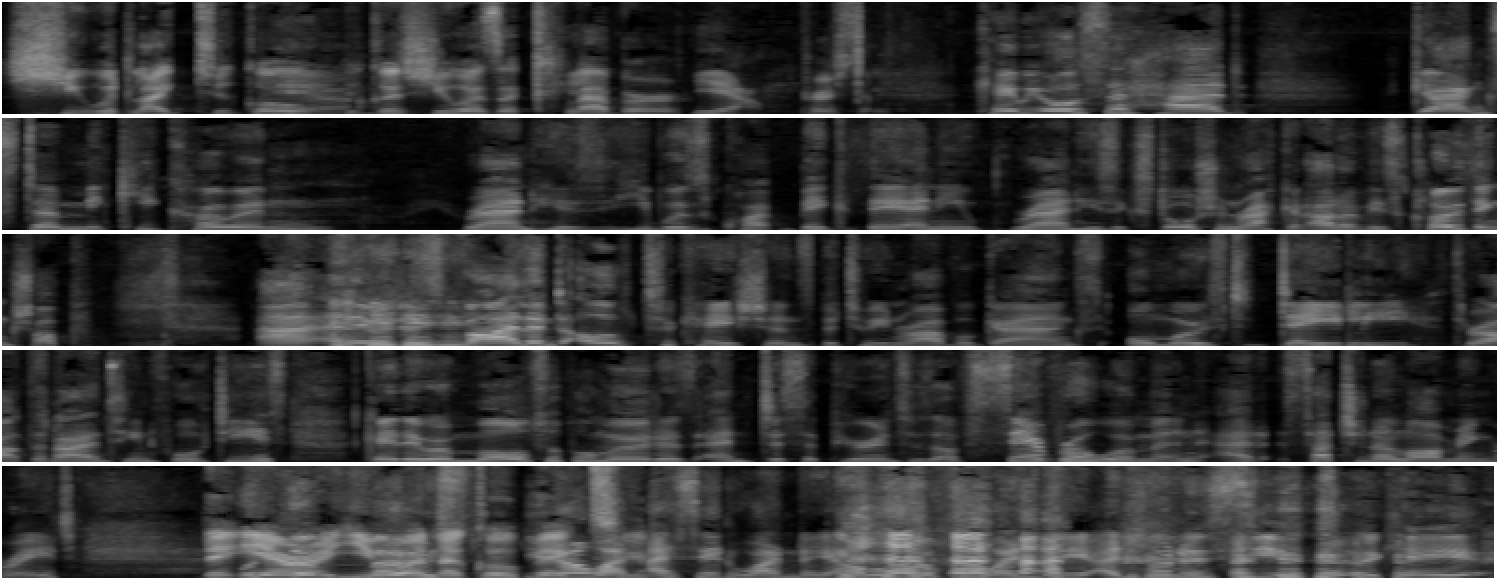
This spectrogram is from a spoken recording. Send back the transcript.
she would like to go Yeah. because she was a clubber Yeah. person. Okay, we also had gangster Mickey Cohen ran his he was quite big there and he ran his extortion racket out of his clothing shop. Uh, and there were just violent altercations between rival gangs almost daily throughout the 1940s. Okay, there were multiple murders and disappearances of several women at such an alarming rate. The era the you want to go back to. You know what? to. I said one day. I will go for one day. I just want to see it. Okay.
